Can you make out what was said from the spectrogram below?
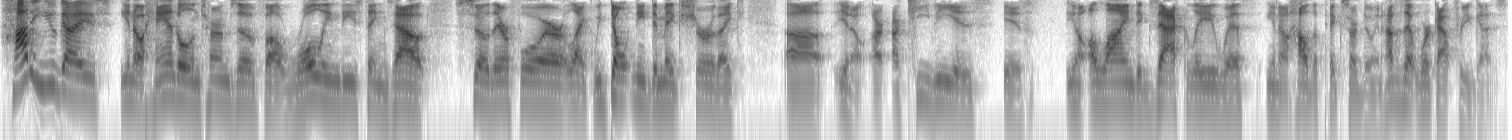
How do you guys, you know, handle in terms of uh, rolling these things out? So therefore, like we don't need to make sure like, uh, you know, our, our TV is is you know aligned exactly with you know how the picks are doing. How does that work out for you guys?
